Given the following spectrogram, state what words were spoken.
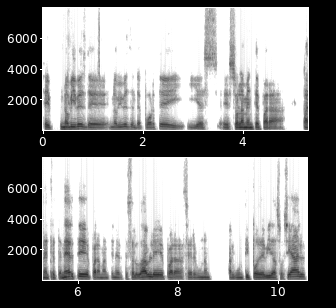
sí, no vives de, no vives del deporte y, y es, es solamente para, para entretenerte, para mantenerte saludable, para hacer una, algún tipo de vida social,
